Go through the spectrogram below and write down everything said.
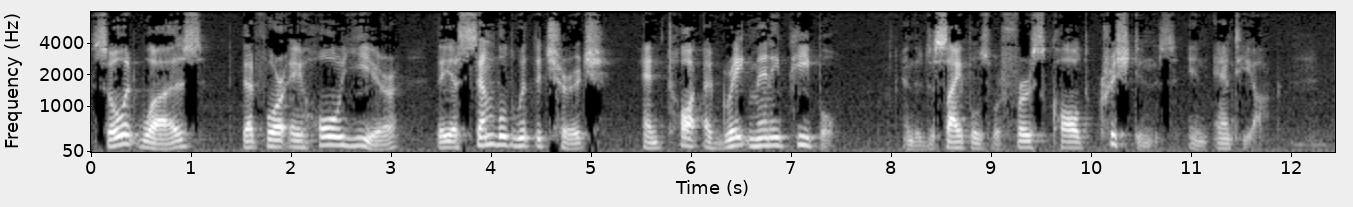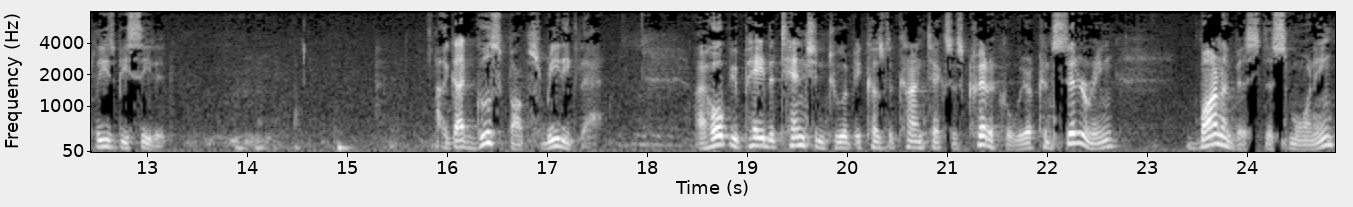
So it was that for a whole year they assembled with the church and taught a great many people, and the disciples were first called Christians in Antioch. Please be seated. I got goosebumps reading that. I hope you paid attention to it because the context is critical. We are considering Barnabas this morning,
